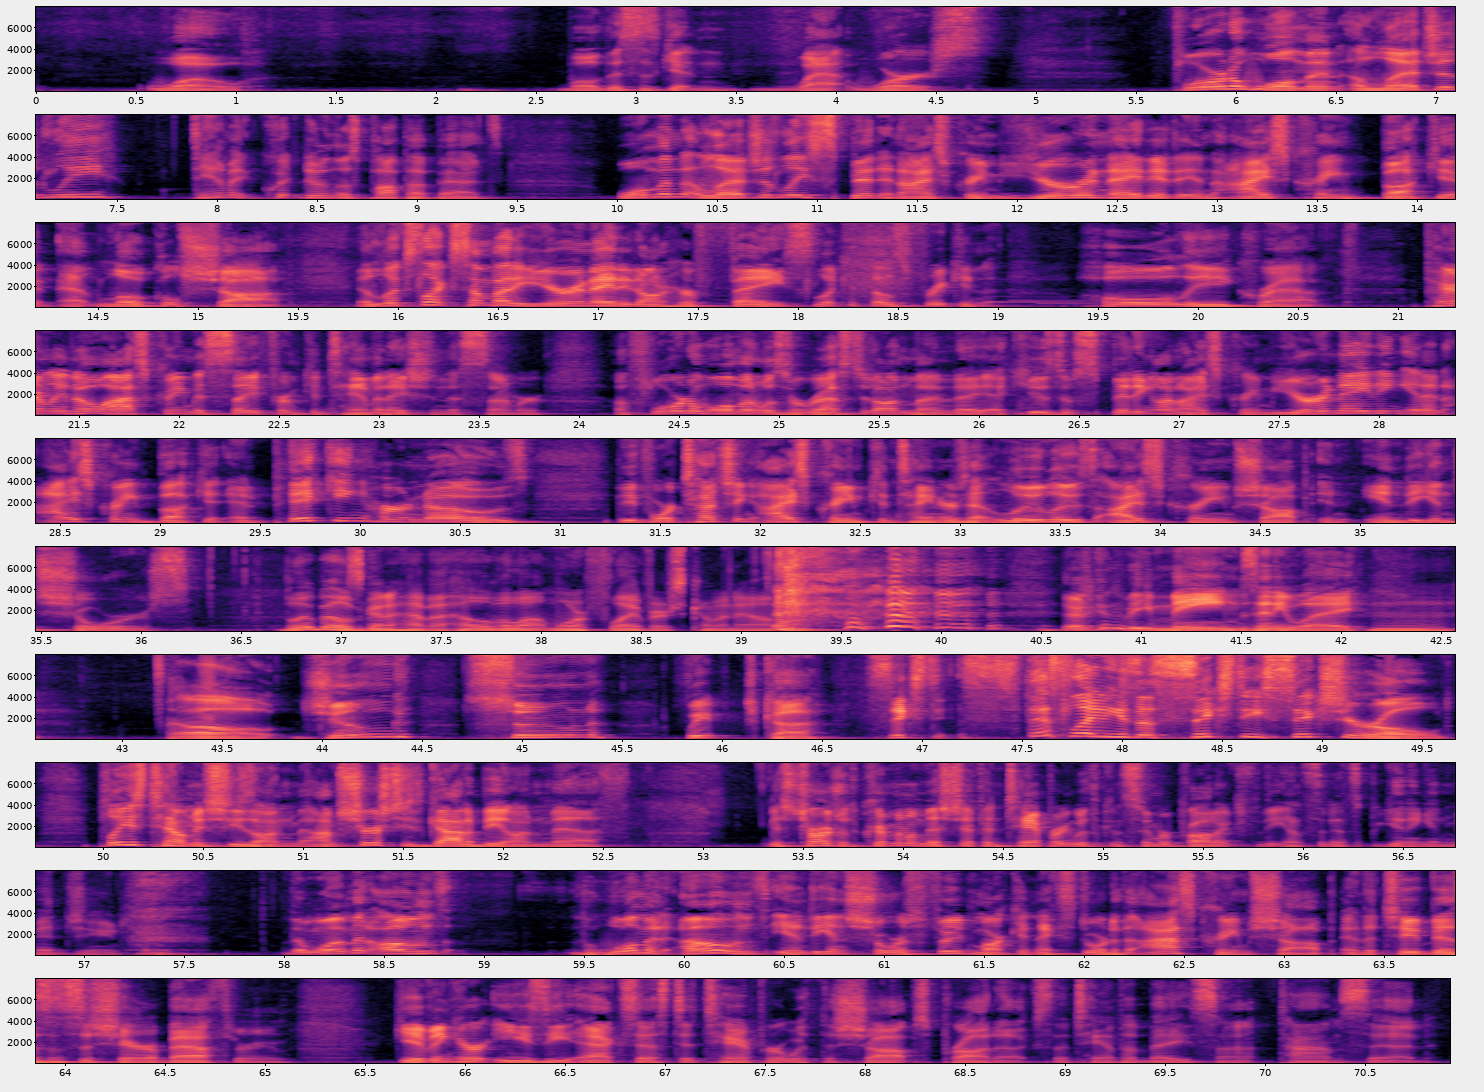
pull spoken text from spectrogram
Whoa. Well, this is getting wa- worse. Florida woman allegedly. Damn it, quit doing those pop up ads. Woman allegedly spit in ice cream, urinated in ice cream bucket at local shop. It looks like somebody urinated on her face. Look at those freaking. Holy crap. Apparently, no ice cream is safe from contamination this summer. A Florida woman was arrested on Monday accused of spitting on ice cream, urinating in an ice cream bucket, and picking her nose before touching ice cream containers at Lulu's ice cream shop in Indian Shores. Bluebell's going to have a hell of a lot more flavors coming out. There's going to be memes anyway. Hmm. Oh, Jung Soon Weepka, 60. This lady is a 66 year old. Please tell me she's on meth. I'm sure she's got to be on meth. Is charged with criminal mischief and tampering with consumer products for the incidents beginning in mid June. The woman owns the woman owns Indian Shores Food Market next door to the ice cream shop, and the two businesses share a bathroom, giving her easy access to tamper with the shop's products. The Tampa Bay Times said.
